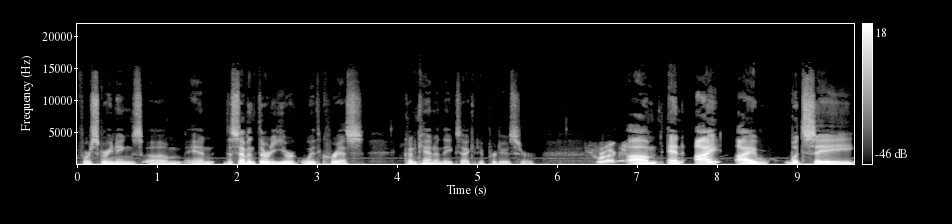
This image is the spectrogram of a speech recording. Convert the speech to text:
for screenings. Um, and the 7:30, you're with Chris Concannon, the executive producer. Correct. Um, and I I would say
